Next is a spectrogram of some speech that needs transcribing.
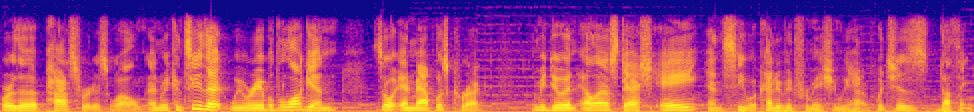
for the password as well. And we can see that we were able to log in, so Nmap was correct. Let me do an ls-a and see what kind of information we have, which is nothing.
